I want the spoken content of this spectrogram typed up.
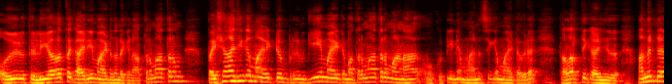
ഒരു തെളിയാത്ത കാര്യമായിട്ട് നടക്കണം അത്രമാത്രം പൈശാചികമായിട്ടും മൃഗീയമായിട്ടും അത്രമാത്രമാണ് ആ കുട്ടീനെ മാനസികമായിട്ട് അവരെ തളർത്തി കഴിഞ്ഞത്. എന്നിട്ട്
